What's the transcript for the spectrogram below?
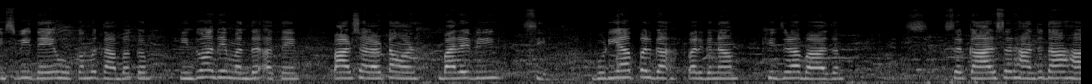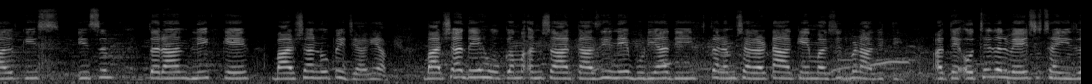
ਈਸਵੀ ਦੇ ਹੁਕਮ ਮੁਤਾਬਕ ਹਿੰਦੂਆਂ ਦੇ ਮੰਦਰ ਅਤੇ ਪਾਠਸ਼ਾਲਾ ਢਾਉਣ ਬਾਰੇ ਵੀ ਸੀ। ਬੁੜੀਆ ਪਰਗਾ- ਪਰਗਨਾ ਖਿਜ਼ਰਾਬਾਦ ਸਰਕਾਰ ਸਰਹੰਦ ਦਾ ਹਾਲ ਕਿਸ ਇਸ ਤਰ੍ਹਾਂ ਲਿਖ ਕੇ ਬਾਦਸ਼ਾਹ ਨੂੰ ਭੇਜਿਆ ਗਿਆ। ਬਾਦਸ਼ਾਹ ਦੇ ਹੁਕਮ ਅਨੁਸਾਰ ਕਾਜ਼ੀ ਨੇ ਬੁੜੀਆਂ ਦੀ ਧਰਮਸ਼ਾਲਾ ਢਾਹ ਕੇ ਮਸਜਿਦ ਬਣਾ ਦਿੱਤੀ ਅਤੇ ਉੱਥੇ ਦਰਵੇਸ਼ ਸਈਦ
